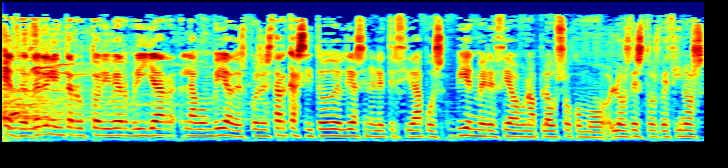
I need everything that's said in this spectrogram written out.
Encender el interruptor y ver brillar la bombilla después de estar casi todo el día sin electricidad, pues bien merecía un aplauso como los de estos vecinos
